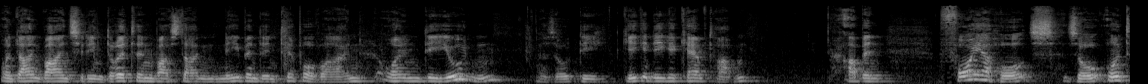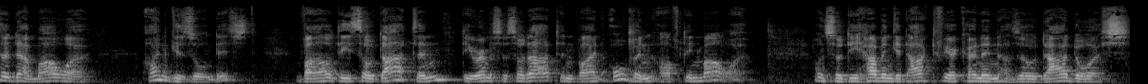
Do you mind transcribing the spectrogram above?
Und dann waren sie den dritten, was dann neben den Tempel waren. Und die Juden, also die gegen die gekämpft haben, haben Feuerholz so unter der Mauer angezündet, weil die Soldaten, die römischen Soldaten, waren oben auf den Mauer. Und so die haben gedacht, wir können also dadurch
